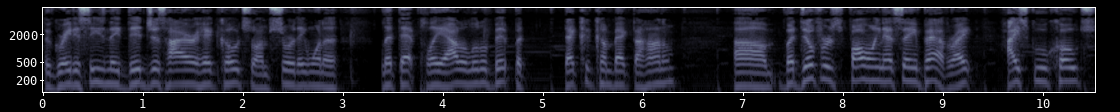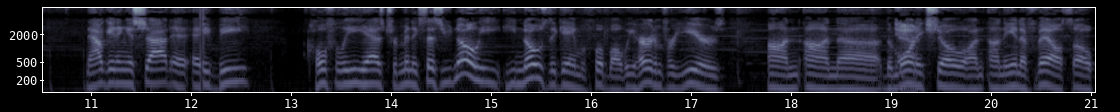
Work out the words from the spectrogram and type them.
the greatest season. They did just hire a head coach, so I'm sure they want to let that play out a little bit, but that could come back to haunt him. Um, but Dilfer's following that same path, right? High school coach, now getting a shot at, at AB. Hopefully, he has tremendous success. You know, he he knows the game of football. We heard him for years on on uh, the Yeah. morning show on, on the NFL, so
